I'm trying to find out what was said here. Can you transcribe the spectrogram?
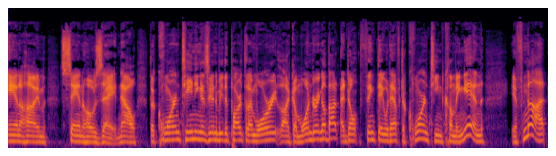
Anaheim, San Jose. Now, the quarantining is going to be the part that I'm worried, like I'm wondering about. I don't think they would have to quarantine coming in. If not,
